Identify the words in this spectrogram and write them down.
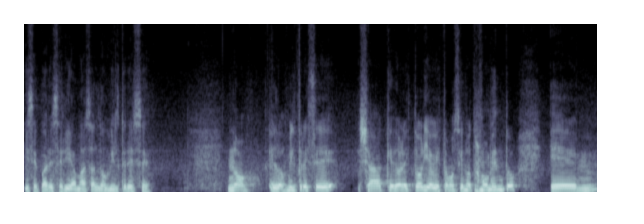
y se parecería más al 2013? No, el 2013 ya quedó en la historia, hoy estamos en otro momento. Em,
